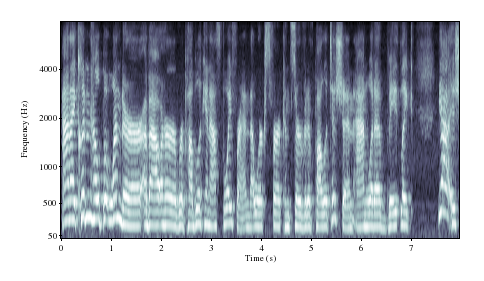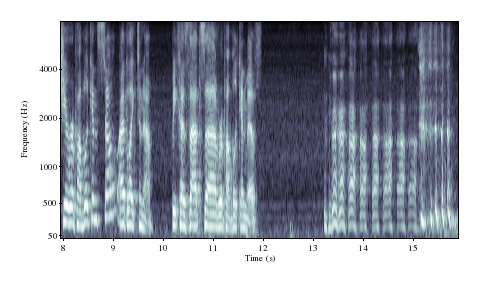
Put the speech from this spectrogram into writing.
And I couldn't help but wonder about her Republican ass boyfriend that works for a conservative politician and what a bait like, yeah, is she a Republican still? I'd like to know because that's a Republican move.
